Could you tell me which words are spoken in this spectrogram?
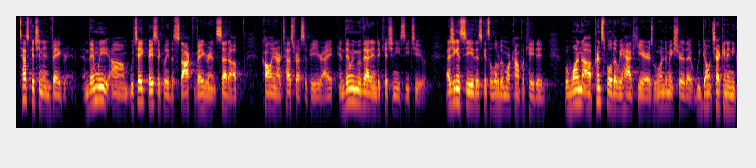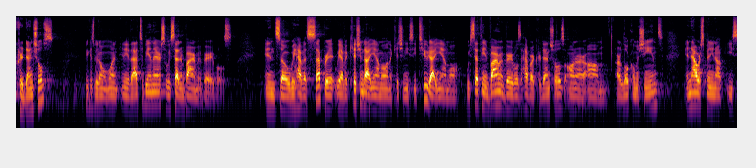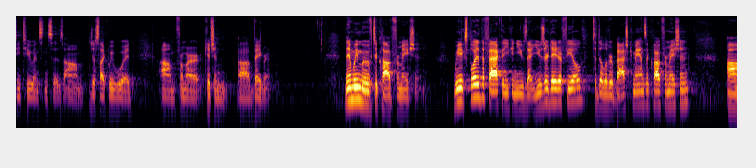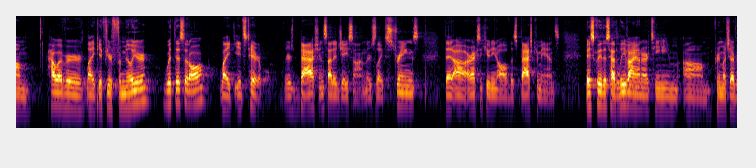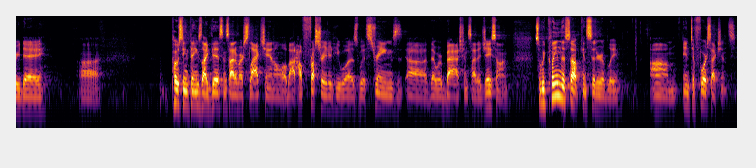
Test Kitchen and Vagrant. And then we, um, we take basically the stock Vagrant setup, calling our test recipe, right? And then we move that into Kitchen EC2. As you can see, this gets a little bit more complicated. But one uh, principle that we had here is we wanted to make sure that we don't check in any credentials because we don't want any of that to be in there. So we set environment variables. And so we have a separate, we have a kitchen.yaml and a kitchen ec2.yaml. We set the environment variables that have our credentials on our, um, our local machines. And now we're spinning up EC2 instances, um, just like we would um, from our kitchen uh, vagrant. Then we move to CloudFormation. We exploited the fact that you can use that user data field to deliver bash commands in CloudFormation. Um, However, like if you're familiar with this at all, like it's terrible. There's bash inside of JSON. There's like strings that uh, are executing all of this bash commands. Basically, this had Levi on our team um, pretty much every day, uh, posting things like this inside of our Slack channel about how frustrated he was with strings uh, that were bash inside of JSON. So we cleaned this up considerably um, into four sections.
